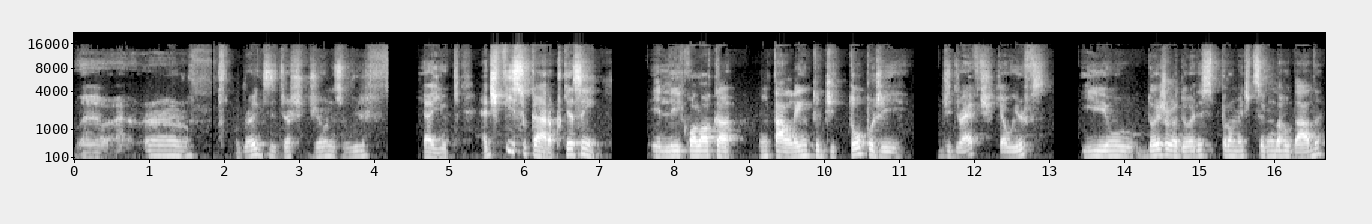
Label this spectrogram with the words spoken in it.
Uh, uh, Ruggs e Josh Jones, Reeves e a Yuki. É difícil, cara, porque assim, ele coloca um talento de topo de, de draft, que é o Wirfs, e o, dois jogadores provavelmente de segunda rodada.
